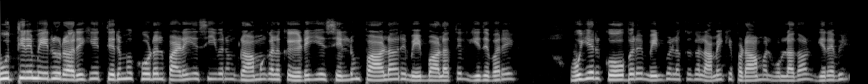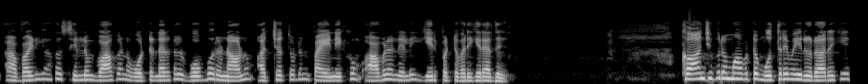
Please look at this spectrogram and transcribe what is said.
உத்திரமேரூர் அருகே திருமுக்கூடல் பழைய சீவரம் கிராமங்களுக்கு இடையே செல்லும் பாலாறு மேம்பாலத்தில் இதுவரை உயர் கோபுர மின்விளக்குகள் அமைக்கப்படாமல் உள்ளதால் இரவில் அவ்வழியாக செல்லும் வாகன ஓட்டுநர்கள் ஒவ்வொரு நாளும் அச்சத்துடன் பயணிக்கும் அவல நிலை ஏற்பட்டு வருகிறது. காஞ்சிபுரம் மாவட்டம் உத்திரமேரூர் அருகே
